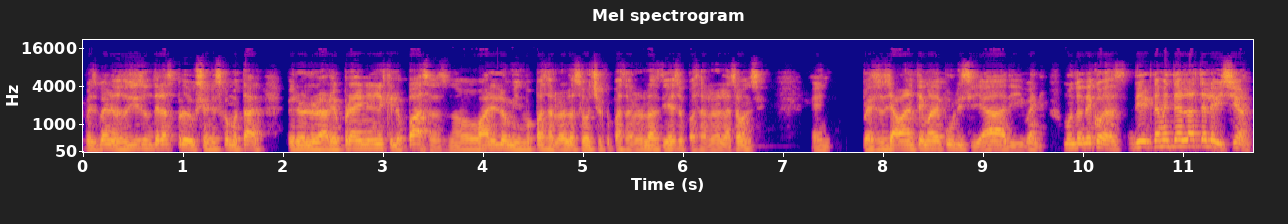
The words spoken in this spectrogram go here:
pues bueno, eso sí son de las producciones como tal, pero el horario prime en el que lo pasas, no vale lo mismo pasarlo a las 8 que pasarlo a las 10 o pasarlo a las 11. En, pues eso ya va en tema de publicidad y bueno, un montón de cosas. Directamente a la televisión,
